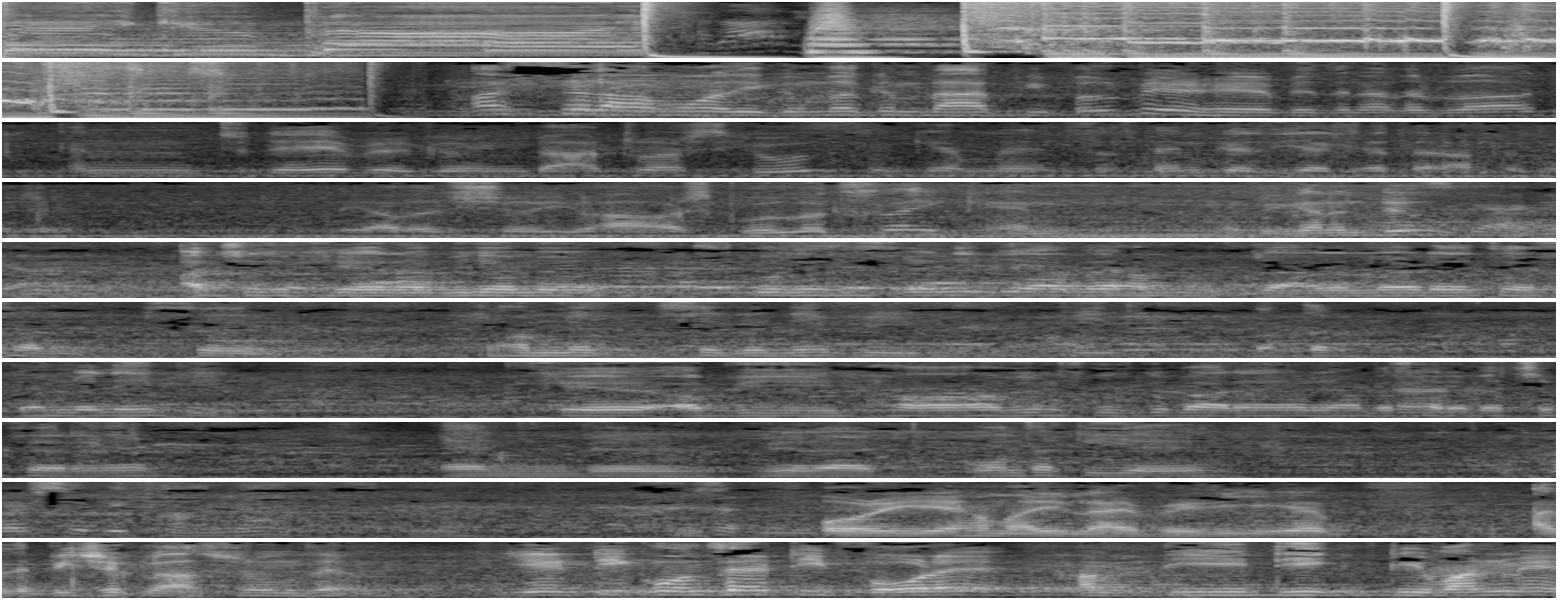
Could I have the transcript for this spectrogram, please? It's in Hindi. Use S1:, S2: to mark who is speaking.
S1: say goodbye.
S2: Assalamu alaikum, welcome back people. We're here with another vlog and today we're going back to our school क्योंकि हमें suspend कर दिया गया था रात मुझे I will show you how our school looks like and what we're gonna do. अच्छा तो खैर अभी हमें स्कूल से सस्पेंड नहीं किया हुआ है, हम जा लड़ रहे थे सर से कि हमने सिगरेट नहीं पी पी मतलब हमने नहीं पी। खैर अभी हाँ अभी हम स्कूल के बाहर हैं और यहाँ पर सारे बच्चे फिर रहे हैं। एंड वेर एट कौन सा टी है?
S3: ऊपर से दिखाना।
S2: और ये हमारी लाइब्रेरी है अंदर पीछे क्लासरूम है। ये टी कौन सा है? टी फोर है। हम टी टी टी वन में।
